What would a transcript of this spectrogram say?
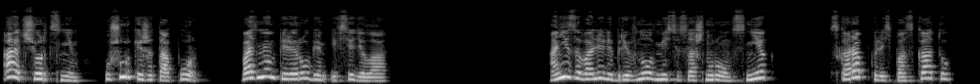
«А, черт с ним, у Шурки же топор. Возьмем, перерубим и все дела». Они завалили бревно вместе со шнуром в снег, скарабкались по скату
